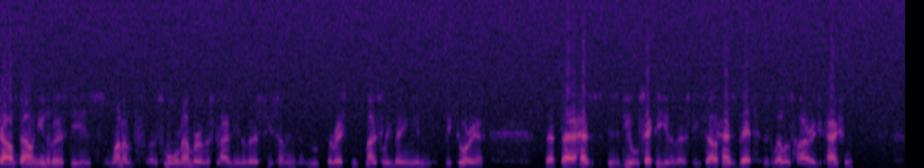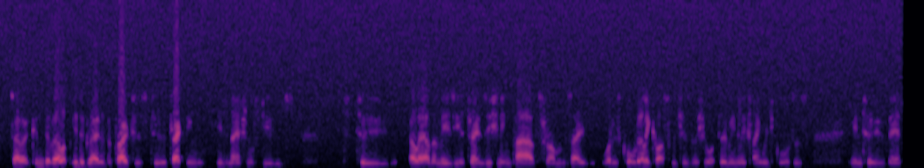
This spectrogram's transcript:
Charles Darwin University is one of a small number of Australian universities, I mean, the rest mostly being in Victoria, that uh, has is a dual sector university. So it has vet as well as higher education. So it can develop integrated approaches to attracting international students to allow them easier transitioning paths from, say, what is called ELICOS, which is the short-term English language courses, into vet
